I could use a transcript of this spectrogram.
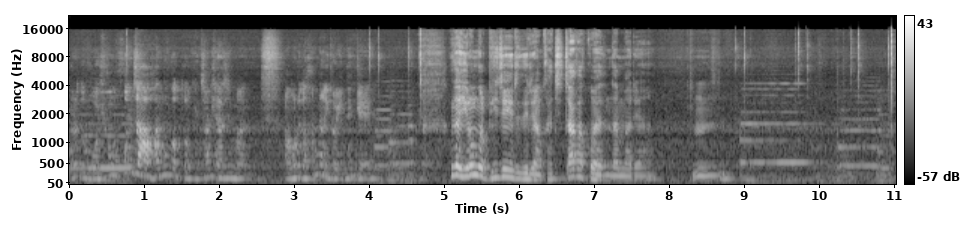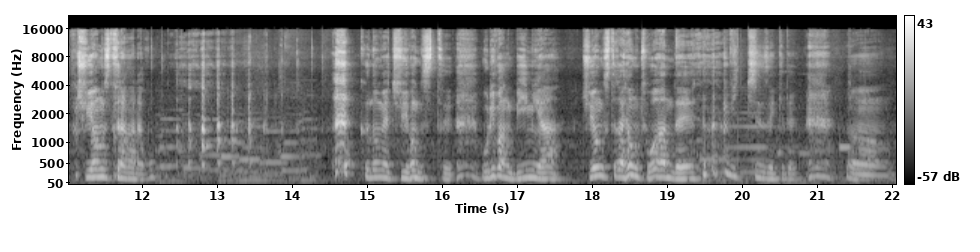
그래도 뭐 형 혼자 하는 것도 괜찮긴 하지만 아무래도 한 명이 더 있는 게 그러니까 이런 걸 BJ들이랑 같이 짜갖고 해야 된단 말이야. 음. 주영스트랑 하라고? 그놈의 주영스트. 우리 방 밈이야. 주영스트가 형 좋아한대. 미친 새끼들. 어.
